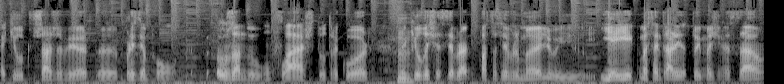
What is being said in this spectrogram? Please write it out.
aquilo que tu estás a ver, eh, por exemplo, um- usando um flash de outra cor, Hum. aquilo deixa de ser branco, passa a ser vermelho e, e aí começa a entrar a tua imaginação,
